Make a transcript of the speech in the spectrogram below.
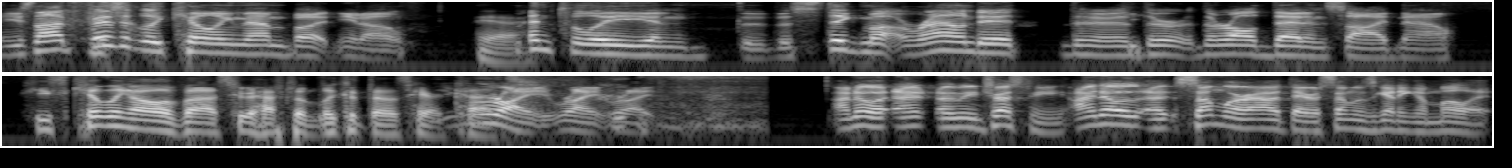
he's not physically killing them, but you know, Yeah. mentally and the, the stigma around it, they're they're they're all dead inside now. He's killing all of us who have to look at those haircuts. Right, right, right. I know. I, I mean, trust me. I know uh, somewhere out there, someone's getting a mullet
